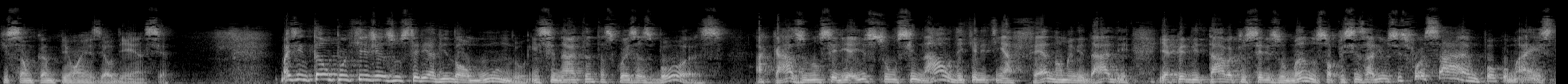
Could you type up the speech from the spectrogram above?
que são campeões de audiência. Mas então, por que Jesus teria vindo ao mundo ensinar tantas coisas boas? Acaso não seria isso um sinal de que ele tinha fé na humanidade e acreditava que os seres humanos só precisariam se esforçar um pouco mais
